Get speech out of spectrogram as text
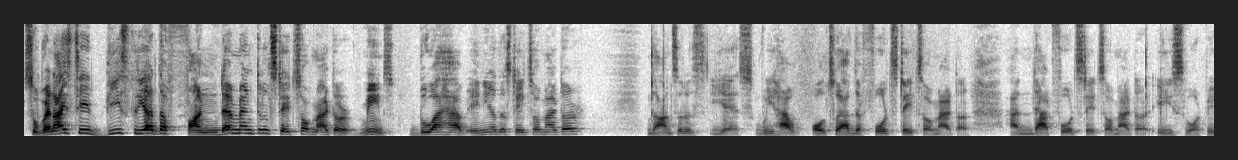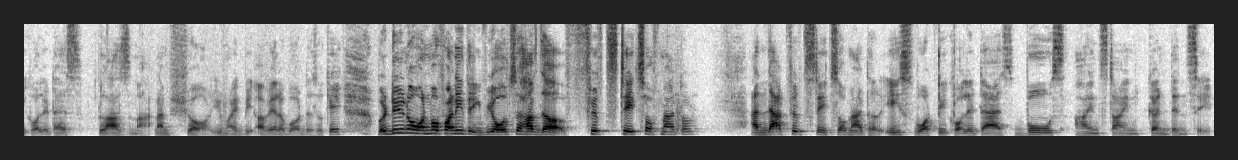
So when I say these three are the fundamental states of matter means do I have any other states of matter? The answer is yes. We have also have the fourth states of matter and that fourth states of matter is what we call it as plasma and I'm sure you might be aware about this okay. But do you know one more funny thing? We also have the fifth states of matter and that fifth states of matter is what we call it as Bose-Einstein condensate.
